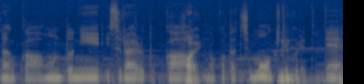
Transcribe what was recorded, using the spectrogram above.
なんか本当にイスラエルとかはい。の子たちも来てくれてて、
